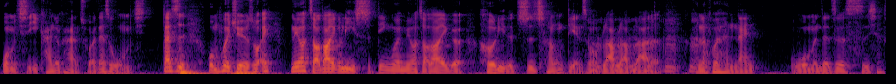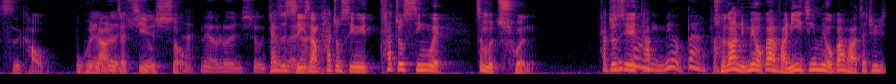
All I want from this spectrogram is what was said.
我们其实一看就看得出来，但是我们其但是我们会觉得说，哎、没有找到一个历史定位，没有找到一个合理的支撑点，什么 blah blah blah 的，可能会很难。我们的这个思想思考不会让人家接受，哎没有论述，但是实际上他就是因为他就是因为这么蠢，它就是因为它你没有办法，蠢到你没有办法，你已经没有办法再去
